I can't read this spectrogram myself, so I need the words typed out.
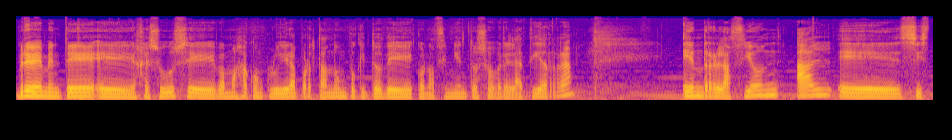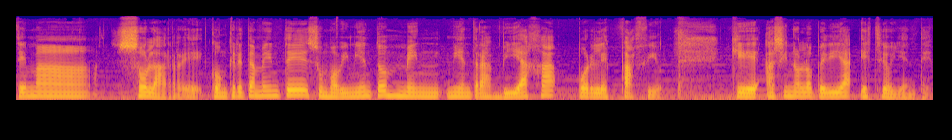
Brevemente, eh, Jesús, eh, vamos a concluir aportando un poquito de conocimiento sobre la Tierra en relación al eh, sistema solar, concretamente sus movimientos mientras viaja por el espacio, que así nos lo pedía este oyente.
